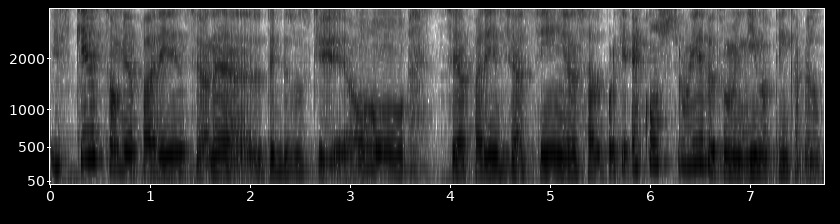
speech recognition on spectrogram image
Esqueçam minha aparência, né? Tem pessoas que, oh, se a aparência é assim, é assado, porque é construído que o menino tem cabelo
